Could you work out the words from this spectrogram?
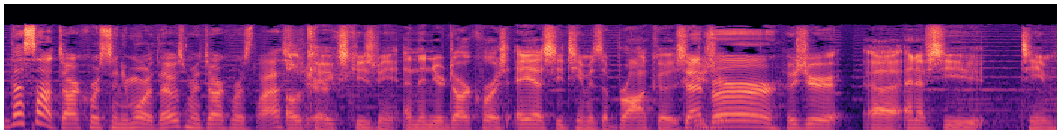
That's not dark horse anymore. That was my dark horse last Okay, year. Okay, excuse me. And then your dark horse AFC team is the Broncos. Who's your- Denver. Who's your, uh, NFC team?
